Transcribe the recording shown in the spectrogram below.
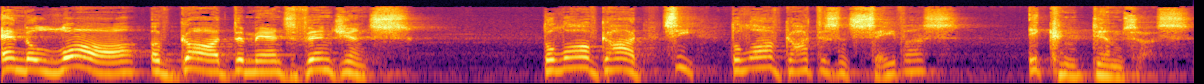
and the law of God demands vengeance. The law of God, see, the law of God doesn't save us, it condemns us.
